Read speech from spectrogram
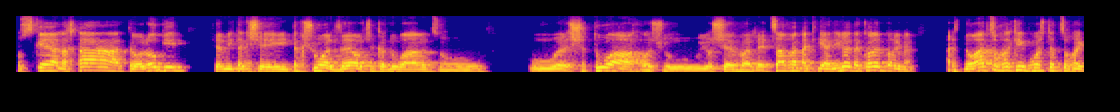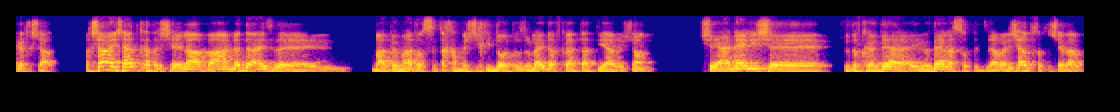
פוסקי הלכה, תיאולוגים, שהתעקשו על זה, או שכדור הארץ הוא, הוא שטוח, או שהוא יושב על צו ענקי, אני לא יודע, כל הדברים האלה. אז נורא צוחקים כמו שאתה צוחק עכשיו. עכשיו אני אשאל אותך את השאלה הבאה, אני לא יודע איזה, מה, במה אתה עושה את החמש יחידות, אז אולי דווקא אתה תהיה הראשון שיענה לי ש... שהוא דווקא יודע, יודע לעשות את זה, אבל אני אשאל אותך את השאלה הבאה.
